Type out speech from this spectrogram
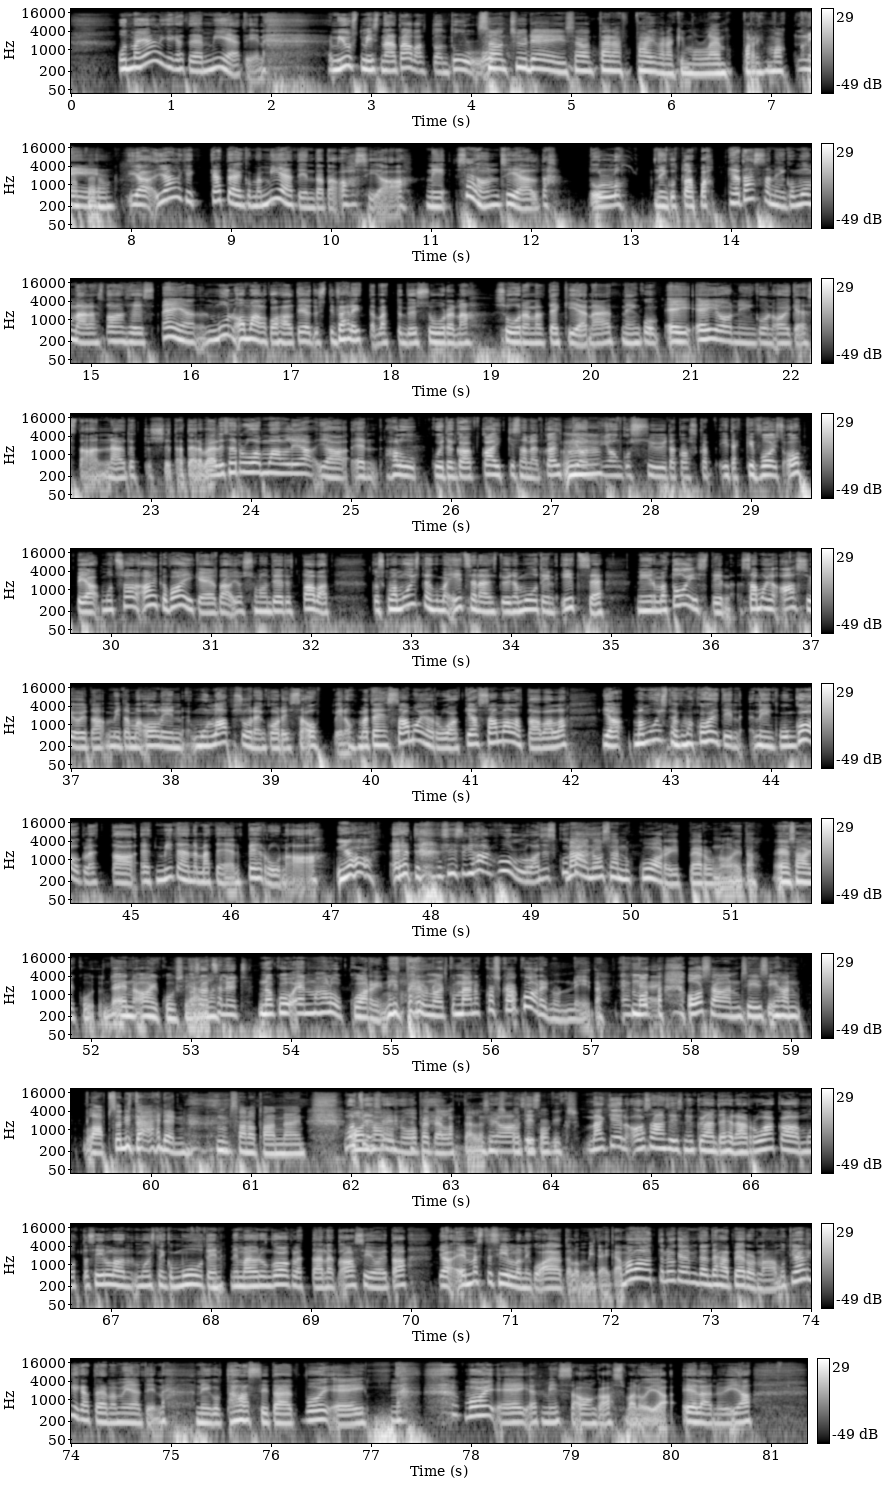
Mutta mä jälkikäteen mietin, just mistä nämä tavat on tullut. Se on today, se on tänä päivänäkin mun lemppari, makkaraperun. Niin. Ja jälkikäteen, kun mä mietin tätä asiaa, niin se on sieltä tullut niin kuin tapa. Ja tässä niin kuin mun mielestä on siis meidän, mun omalla kohdalla tietysti välittämättömyys suurena, suurena tekijänä, että niin kuin ei, ei ole niin kuin oikeastaan näytetty sitä terveellisen ruoamallia ja en halua kuitenkaan kaikki sanoa, että kaikki mm. on jonkun syytä, koska itsekin voisi oppia, mutta se on aika vaikeaa, jos sulla on tietyt tavat, koska mä muistan, kun mä itsenäistyin ja muutin itse, niin mä toistin samoja asioita, mitä mä olin mun lapsuuden kodissa oppinut. Mä tein samoja ruokia samalla tavalla ja mä muistan, kun mä koitin niin kuin googlettaa, että miten mä teen perunaa. Joo. Et, siis ihan hullua. Siis kuka... Mä en osannut kuoria perunoita, edes aiku, en aikuisia. Osaat sä nyt? No kun en mä halua kuoria niitä perunoita, kun mä en ole koskaan kuorinut niitä. Okei. Mutta osaan siis ihan lapseni tähden, sanotaan näin. Mut on siis- halunnut opetella tällaiseksi Joo, siis kotikokiksi. Mäkin osaan siis nykyään tehdä ruokaa, mutta silloin muistin kun muutin, niin mä joudun googlettaa näitä asioita. Ja en mä sitä silloin niin kuin ajatellut mitenkään. Mä vaan ajattelin oikein, miten tehdään perunaa. Mutta jälkikäteen mä mietin niin kuin taas sitä, että voi ei. voi ei, että missä on kasvanut ja elänyt ja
